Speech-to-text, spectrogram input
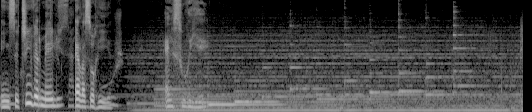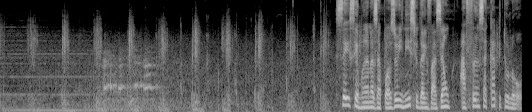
em cetim vermelho, ela sorria. Ela sorria. Seis semanas após o início da invasão, a França capitulou.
